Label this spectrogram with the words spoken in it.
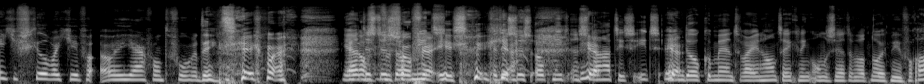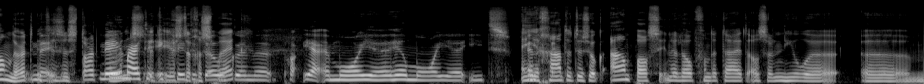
beetje verschil wat je van- een jaar van tevoren denkt, zeg maar. Ja, En het is dus ook niet- is. Het Ja. is dus ook niet een statisch iets, Ja. document waar je een handtekening onder zet en wat nooit meer verandert. Nee. Het is een startpunt, Nee, maar het, eerste gesprek. ook een, eh, ja, een mooi, eh, heel mooi eh, iets. En je gaat het dus ook aanpassen in de loop van de tijd als er een nieuwe, ehm,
